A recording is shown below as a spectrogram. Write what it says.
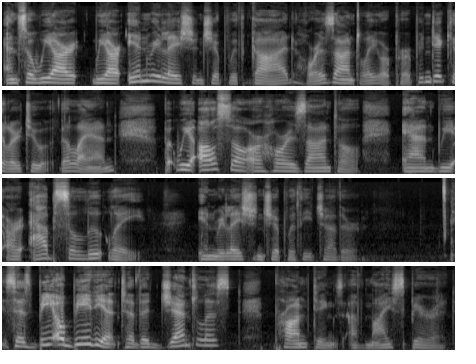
And so we are we are in relationship with God horizontally or perpendicular to the land, but we also are horizontal and we are absolutely in relationship with each other. It says, Be obedient to the gentlest promptings of my spirit.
